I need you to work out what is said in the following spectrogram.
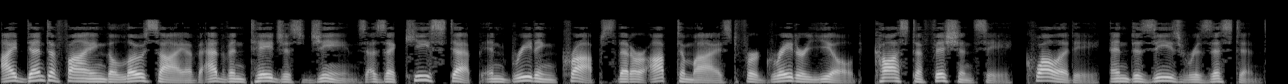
Identifying the loci of advantageous genes is a key step in breeding crops that are optimized for greater yield, cost efficiency, quality, and disease resistance.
